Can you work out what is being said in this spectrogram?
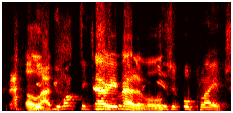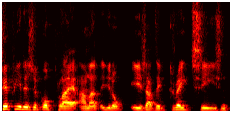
oh, lad. you, you have to, Terry Trippier is a good player. Trippier is a good player, and uh, you know he's had a great season.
